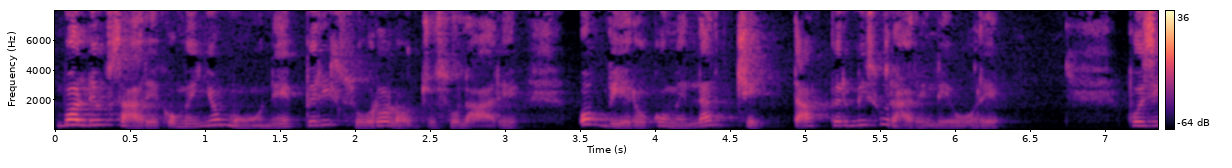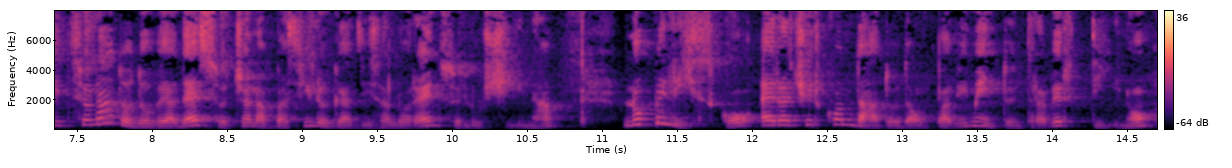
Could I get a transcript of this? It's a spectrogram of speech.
volle usare come gnomone per il suo orologio solare, ovvero come lancetta per misurare le ore. Posizionato dove adesso c'è la Basilica di San Lorenzo e Lucina, l'obelisco era circondato da un pavimento in travertino,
